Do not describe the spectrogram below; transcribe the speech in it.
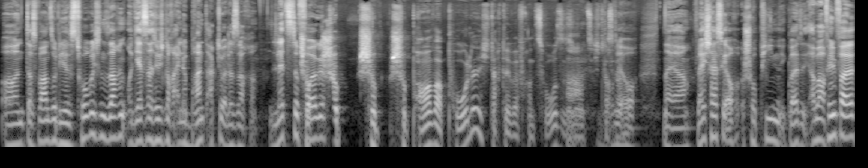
Und das waren so die historischen Sachen. Und jetzt natürlich noch eine brandaktuelle Sache. Letzte Folge. Chop, Chop, Chopin war Pole? Ich dachte, er war Franzose. Ah, so das das auch. Naja, vielleicht heißt er auch Chopin, ich weiß nicht. Aber auf jeden Fall,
